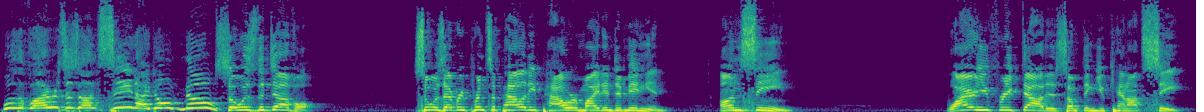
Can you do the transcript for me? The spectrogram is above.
Well, the virus is unseen. I don't know. So is the devil. So is every principality, power, might, and dominion. Unseen. Why are you freaked out? It is something you cannot see.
